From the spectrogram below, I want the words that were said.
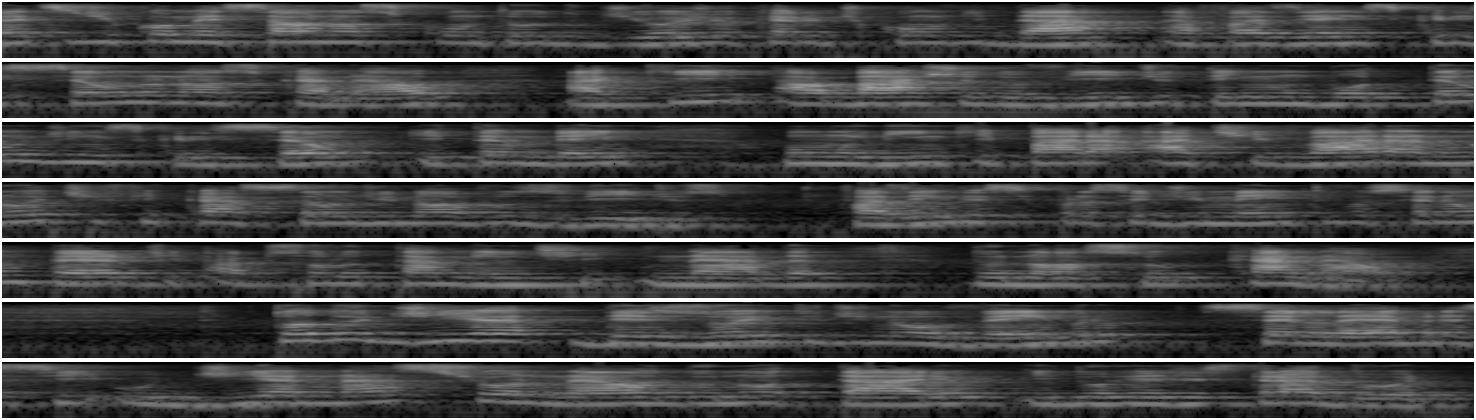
Antes de começar o nosso conteúdo de hoje, eu quero te convidar a fazer a inscrição no nosso canal. Aqui abaixo do vídeo tem um botão de inscrição e também um link para ativar a notificação de novos vídeos. Fazendo esse procedimento, você não perde absolutamente nada do nosso canal. Todo dia 18 de novembro celebra-se o Dia Nacional do Notário e do Registrador.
